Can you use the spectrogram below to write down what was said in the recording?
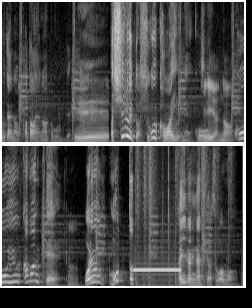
みたいなパターンやなと思って。へえあシルエットはすごい可愛いよね。こう。綺麗やんな、こういうカバンってうん、俺はもっとな色になっててもすごい思う。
